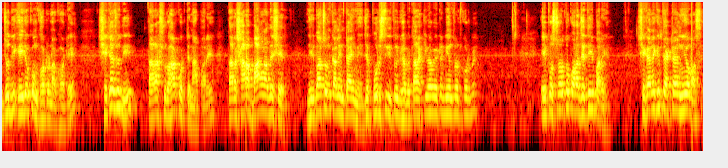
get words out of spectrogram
যদি এইরকম ঘটনা ঘটে, সেটা যদি তারা সুরাহা করতে না পারে, তারা সারা বাংলাদেশের নির্বাচনকালীন টাইমে যে পরিস্থিতি তৈরি হবে, তারা কীভাবে এটা নিয়ন্ত্রণ করবে? এই প্রশ্নটা তো করা যেতেই পারে। সেখানে কিন্তু একটা নিয়ম আছে।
